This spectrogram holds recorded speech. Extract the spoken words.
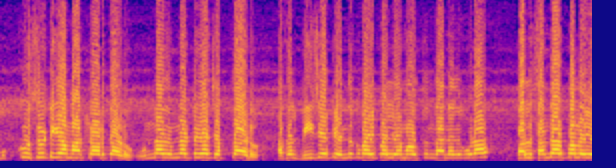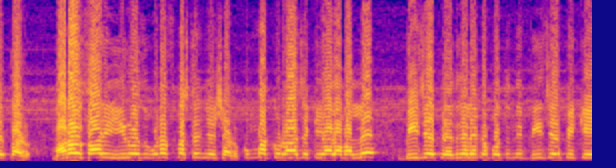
ముక్కుసూటిగా మాట్లాడతాడు. ఉన్నది ఉన్నట్టుగా చెప్తాడు. అసలు బీజేపీ ఎందుకు వైఫల్యం అవుతుంది అనేది కూడా పలు సందర్భాల్లో చెప్పాడు. మరోసారి ఈ రోజు కూడా స్పష్టం చేశాడు. కుమ్మక్కు రాజకీయాల వల్లే బీజేపీ ఎదగలేకపోతుంది బీజేపీకి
